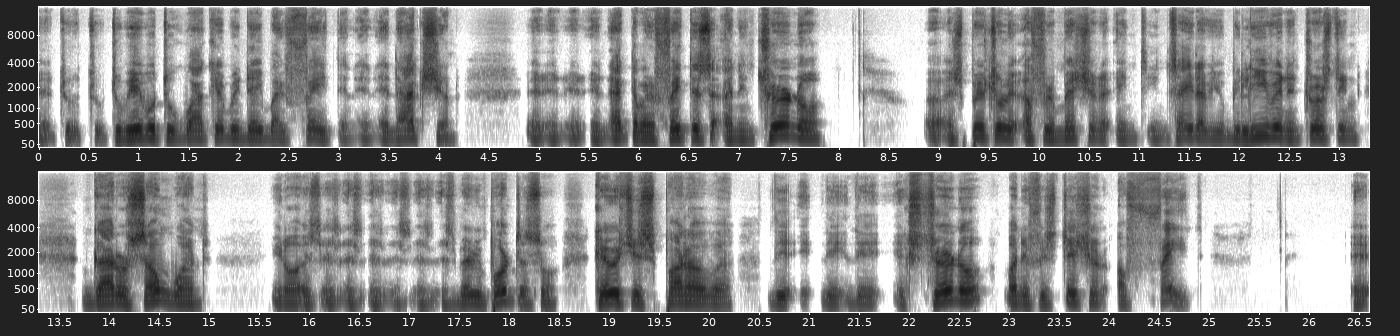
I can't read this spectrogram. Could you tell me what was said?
uh, to to to be able to walk every day by faith in in, in action. In, in act of faith is an internal uh, spiritual affirmation in, inside of you, believing and trusting God or someone you know, is is, is, is, is, is very important. So courage is part of uh, the, the the external manifestation of faith. A,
